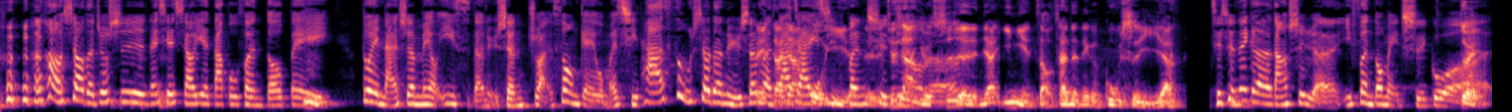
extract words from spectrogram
很好笑的，就是那些宵夜大部分都被对男生没有意思的女生转送给我们其他宿舍的女生们，大家一起分吃掉了。就像有吃了人家一年早餐的那个故事一样。其实那个当事人一份都没吃过，对，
